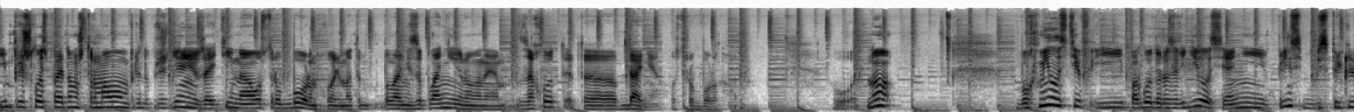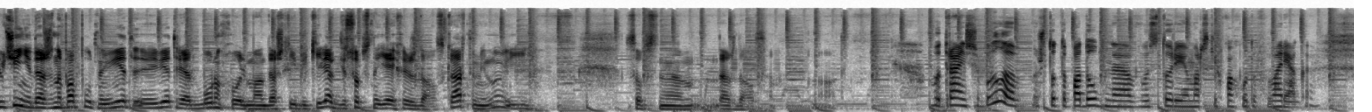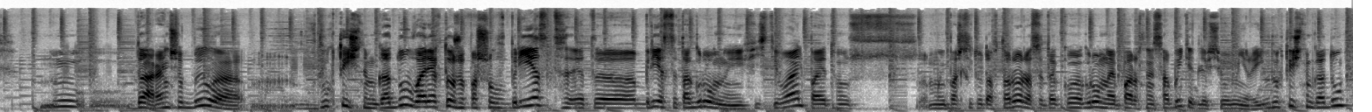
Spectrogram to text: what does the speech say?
им пришлось по этому штормовому предупреждению зайти на остров Борнхольм. Это была незапланированный заход. Это Дания, остров Борнхольм. Вот. Но Бог милостив, и погода разрядилась, и они, в принципе, без приключений даже на попутной вет- ветре от Борнхольма дошли до Киля, где, собственно, я их и ждал с картами, ну и, собственно, дождался. Вот. Вот раньше было что-то подобное в истории морских походов «Варяга»? Ну, да, раньше было. В 2000 году Варяг тоже пошел в Брест. Это, Брест – это огромный фестиваль, поэтому мы пошли туда второй раз. Это такое огромное парусное событие для всего мира. И в 2000 году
